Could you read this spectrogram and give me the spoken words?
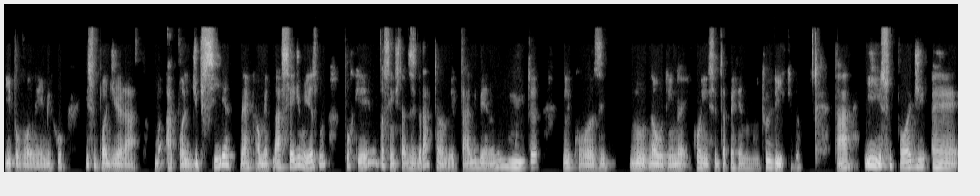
hipovolêmico. Isso pode gerar a polidipsia, né, que é aumento da sede mesmo, porque o paciente está desidratando, ele está liberando muita glicose no, na urina e com isso ele está perdendo muito líquido, tá? E isso pode é,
